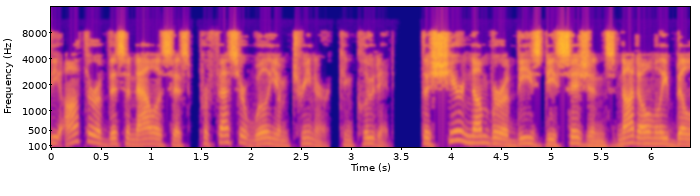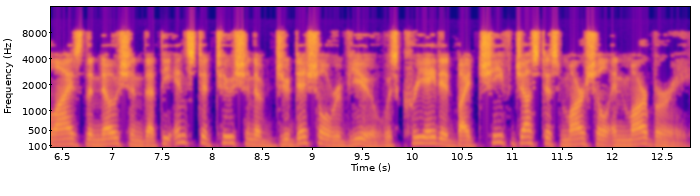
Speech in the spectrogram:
The author of this analysis, Professor William Treanor, concluded, the sheer number of these decisions not only belies the notion that the institution of judicial review was created by Chief Justice Marshall in Marbury,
